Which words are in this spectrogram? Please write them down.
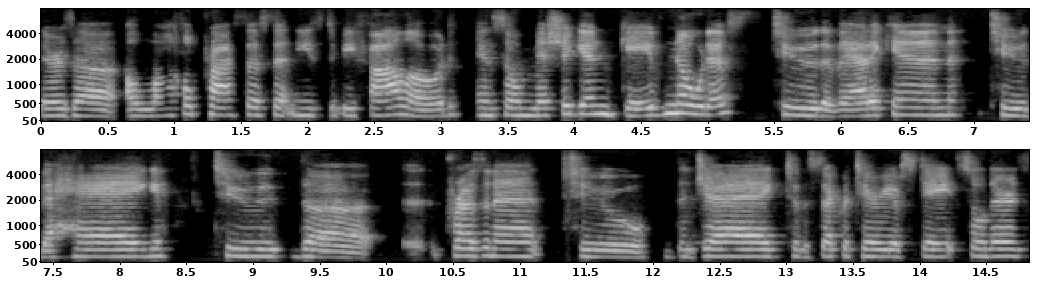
There's a, a lawful process that needs to be followed. And so michigan gave notice to the vatican to the hague to the president to the JAG to the Secretary of State. So there's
